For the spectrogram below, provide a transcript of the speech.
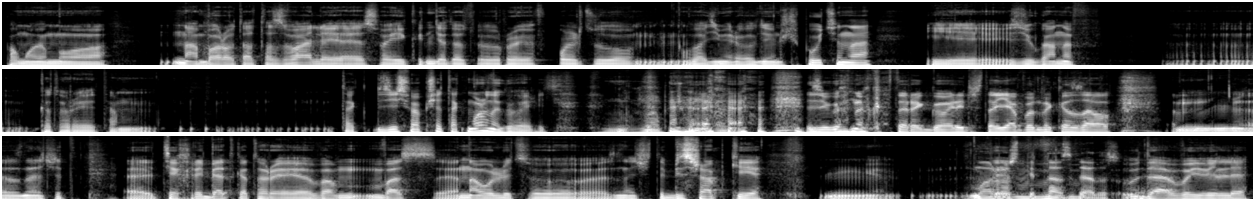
по-моему, наоборот, отозвали свои кандидатуры в пользу Владимира Владимировича Путина и Зюганов, э, которые там... Так, здесь вообще так можно говорить? Можно, Зюганов, который говорит, что я бы наказал, значит, э, тех ребят, которые вам, вас на улицу, значит, без шапки... Мороз 15 градусов. Да, вывели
